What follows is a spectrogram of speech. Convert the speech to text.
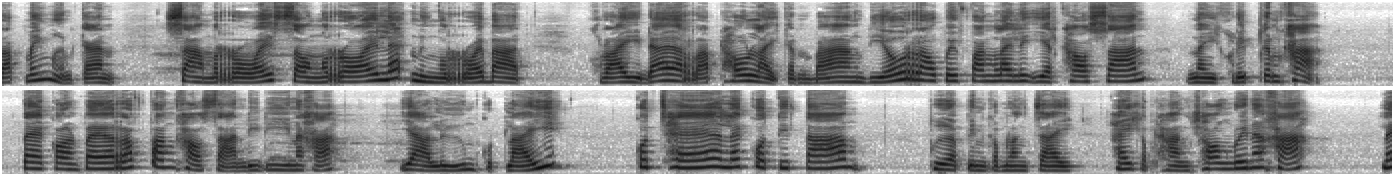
รับไม่เหมือนกัน 300 200 และ 100 บาท ใครได้รับเท่าไหร่กันบ้าง เดี๋ยวเราไปฟังรายละเอียดข่าวสารในคลิปกันค่ะ แต่ก่อนไปรับฟังข่าวสารดีๆนะคะ อย่าลืมกดไลค์ กดแชร์และกดติดตาม เพื่อเป็นกำลังใจให้กับทางช่องด้วยนะคะ และ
